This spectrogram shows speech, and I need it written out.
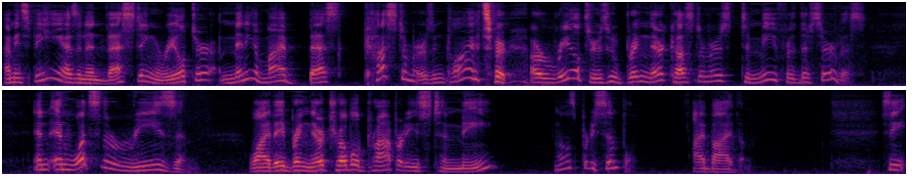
I mean, speaking as an investing realtor, many of my best customers and clients are, are realtors who bring their customers to me for their service. And, and what's the reason why they bring their troubled properties to me? Well, it's pretty simple. I buy them. See,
